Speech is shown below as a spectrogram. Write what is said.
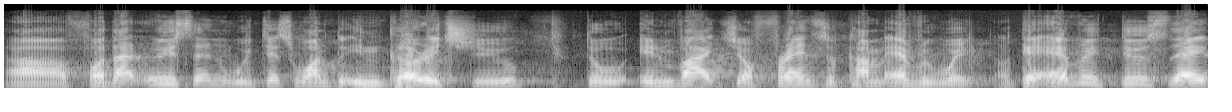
Uh, for that reason, we just want to encourage you to invite your friends to come every week. Okay, every Tuesday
